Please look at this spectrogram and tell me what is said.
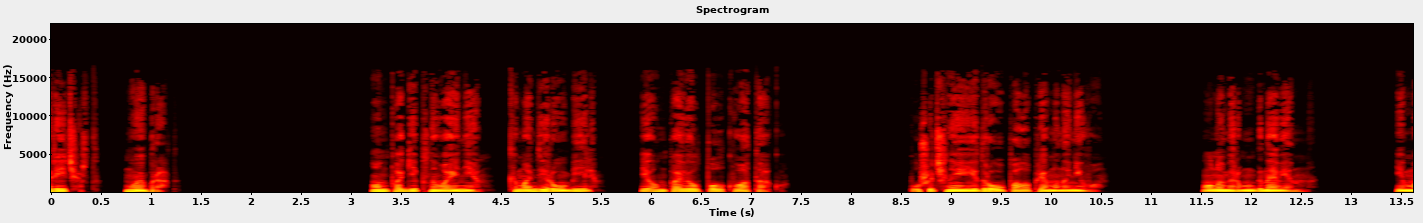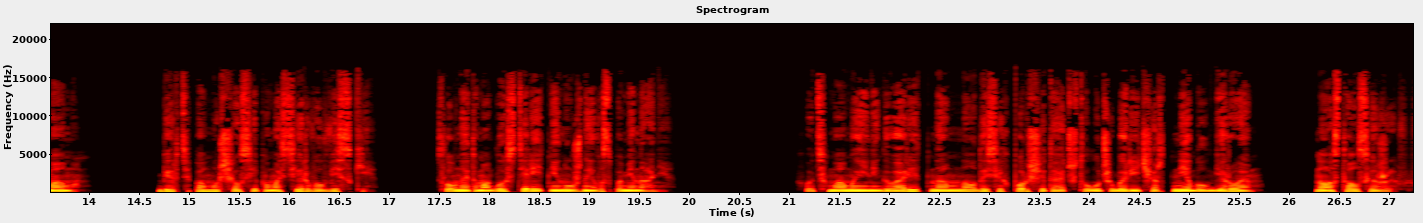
Ричард, мой брат. Он погиб на войне, командира убили, и он повел полк в атаку. Пушечное ядро упало прямо на него. Он умер мгновенно. И мама. Берти поморщился и помассировал виски, словно это могло стереть ненужные воспоминания. Хоть мама и не говорит нам, но до сих пор считает, что лучше бы Ричард не был героем, но остался жив.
